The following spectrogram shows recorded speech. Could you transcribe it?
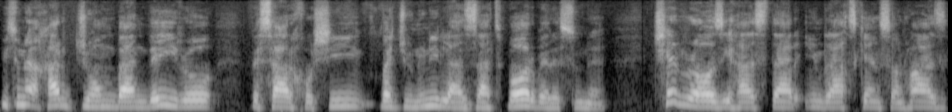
می‌تونه هر جنبنده ای رو به سرخوشی و جنونی لذتبار برسونه. چه رازی هست در این رقص که انسانها از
